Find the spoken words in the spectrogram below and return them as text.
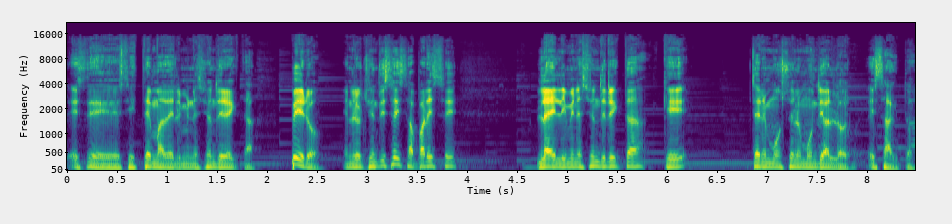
ese sistema de eliminación directa. Pero en el 86 aparece la eliminación directa que tenemos en el Mundial LOR. Exacto.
